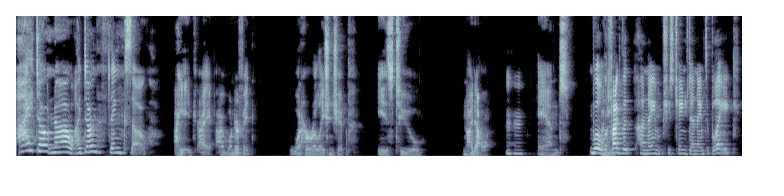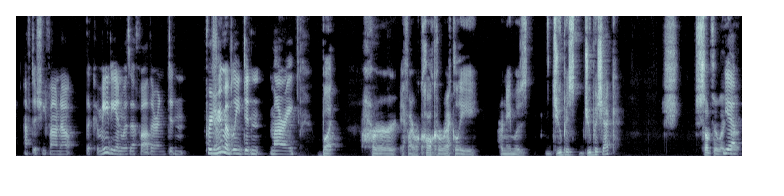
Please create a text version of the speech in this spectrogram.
I don't know. I don't think so. I I I wonder if it what her relationship is to Nite Owl hmm and Well, I the mean- fact that her name, she's changed her name to Blake after she found out the comedian was her father and didn't, presumably didn't marry. but her if I recall correctly, her name was Jupish Jupishek. Something like Yeah. that.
